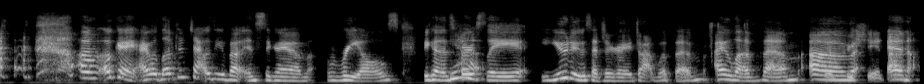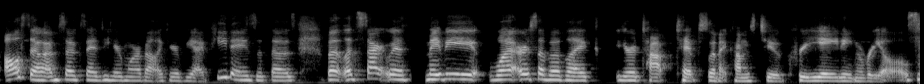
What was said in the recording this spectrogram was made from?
um, okay, I would love to chat with you about Instagram Reels because, yeah. firstly, you do such a great job with them. I love them. Um, and also, I'm so excited to hear more about like your VIP days with those. But let's start with maybe what are some of like your top tips when it comes to creating Reels?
